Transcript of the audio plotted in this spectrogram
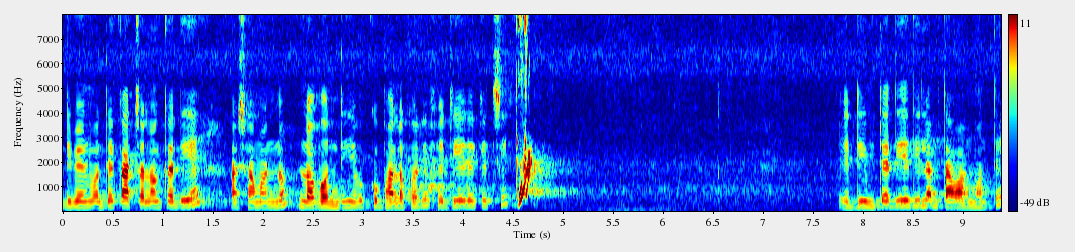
ডিমের মধ্যে কাঁচা লঙ্কা দিয়ে আর সামান্য লবণ দিয়ে খুব ভালো করে ফেটিয়ে রেখেছি। এই ডিমটা দিয়ে দিলাম তাওয়ার মধ্যে।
